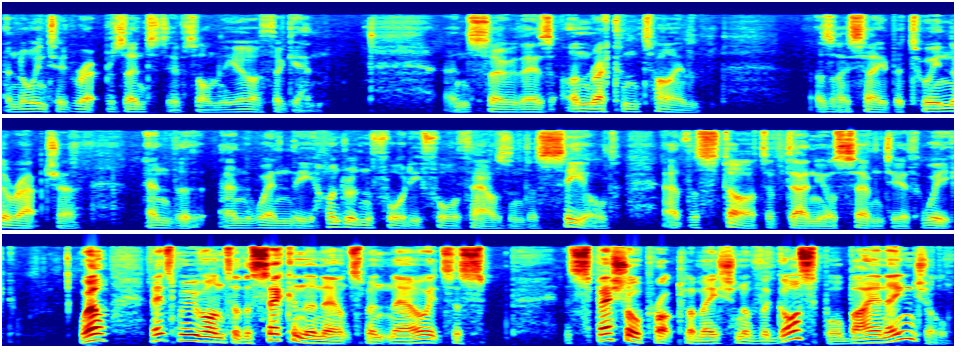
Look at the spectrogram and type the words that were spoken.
anointed representatives on the earth again. And so there's unreckoned time, as I say, between the rapture and, the, and when the 144,000 are sealed at the start of Daniel's 70th week. Well, let's move on to the second announcement now. It's a a special proclamation of the gospel by an angel,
